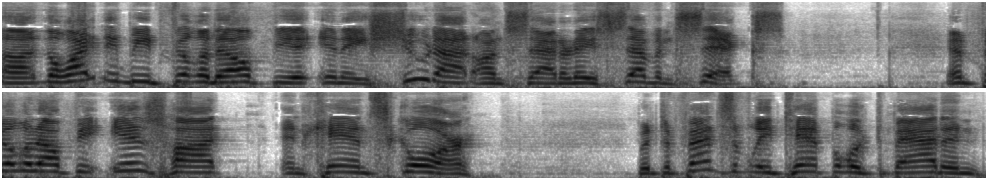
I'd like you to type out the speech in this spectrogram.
Uh, the Lightning beat Philadelphia in a shootout on Saturday, 7 6. And Philadelphia is hot and can score. But defensively, Tampa looked bad, and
